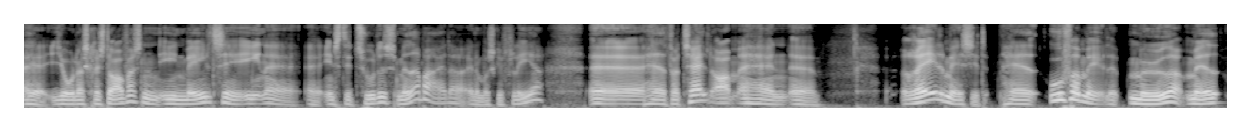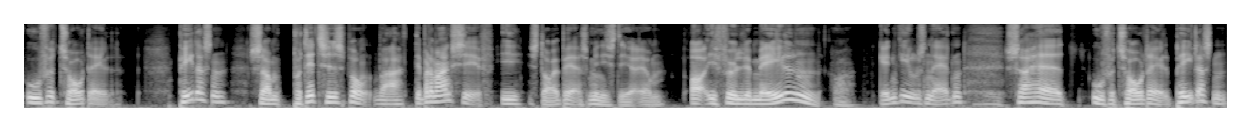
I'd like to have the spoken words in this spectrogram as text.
Øh, Jonas Christoffersen i en mail til en af instituttets medarbejdere, eller måske flere, øh, havde fortalt om, at han øh, regelmæssigt havde uformelle møder med Uffe Tordal Petersen, som på det tidspunkt var departementschef i Støjbergs ministerium. Og ifølge mailen og gengivelsen af den, så havde Uffe Tordal Petersen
